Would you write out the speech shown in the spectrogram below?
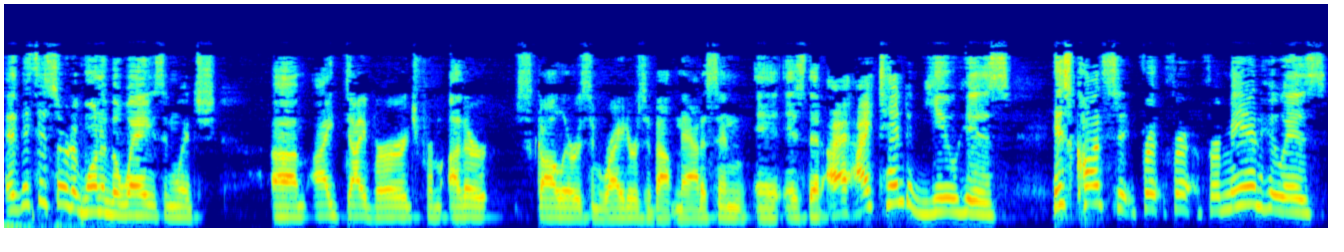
this is sort of one of the ways in which um, I diverge from other scholars and writers about Madison is, that I, I tend to view his his constant for for for a man who is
